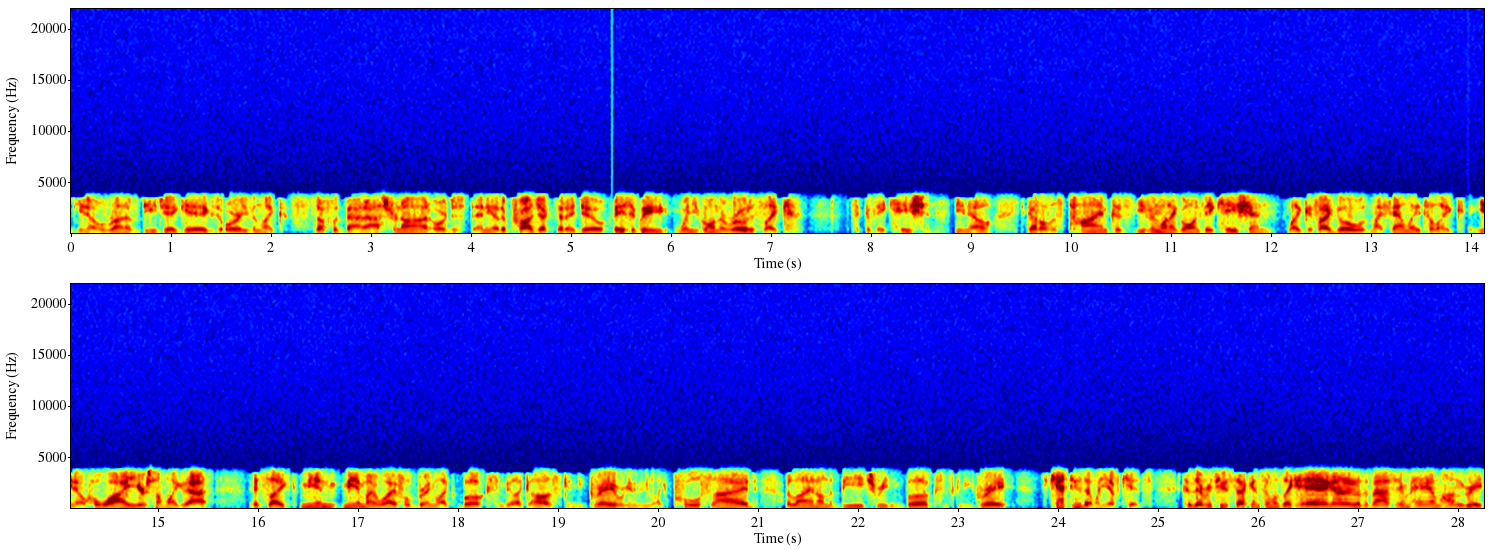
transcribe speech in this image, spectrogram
you know, run of DJ gigs or even like stuff with Bad Astronaut or just any other project that I do. Basically, when you go on the road, it's like it's like a vacation, you know. You've got all this time because even when I go on vacation, like if I go with my family to like you know Hawaii or something like that, it's like me and me and my wife will bring like books and be like, oh, this is gonna be great. We're gonna be like poolside or lying on the beach reading books. It's gonna be great. You can't do that when you have kids because every two seconds someone's like, "Hey, I gotta go to the bathroom. Hey, I'm hungry.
